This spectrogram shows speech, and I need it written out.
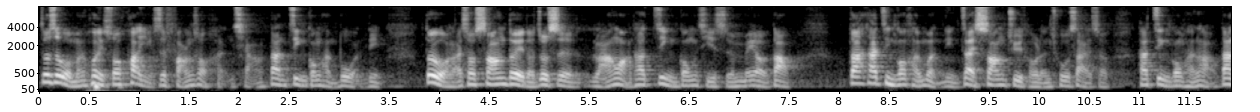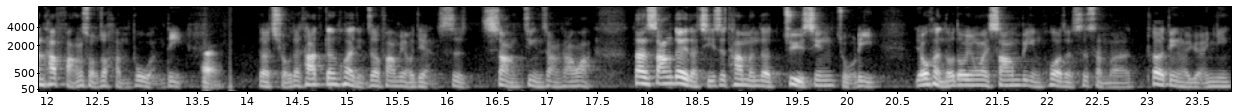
就是我们会说快艇是防守很强，但进攻很不稳定。对我来说，相对的就是篮网，它进攻其实没有到。但它进攻很稳定，在双巨头人出赛的时候，它进攻很好，但它防守就很不稳定。的球队，他跟快艇这方面有点是上镜像相反，但相对的，其实他们的巨星主力有很多都因为伤病或者是什么特定的原因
